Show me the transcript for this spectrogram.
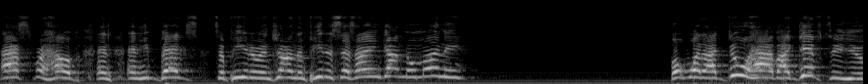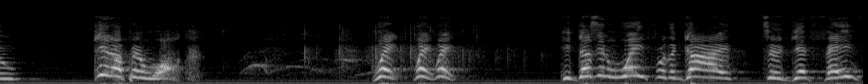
asks for help, and, and he begs to Peter and John, and Peter says, I ain't got no money. But what I do have, I give to you. Get up and walk. Wait, wait, wait. He doesn't wait for the guy to get faith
